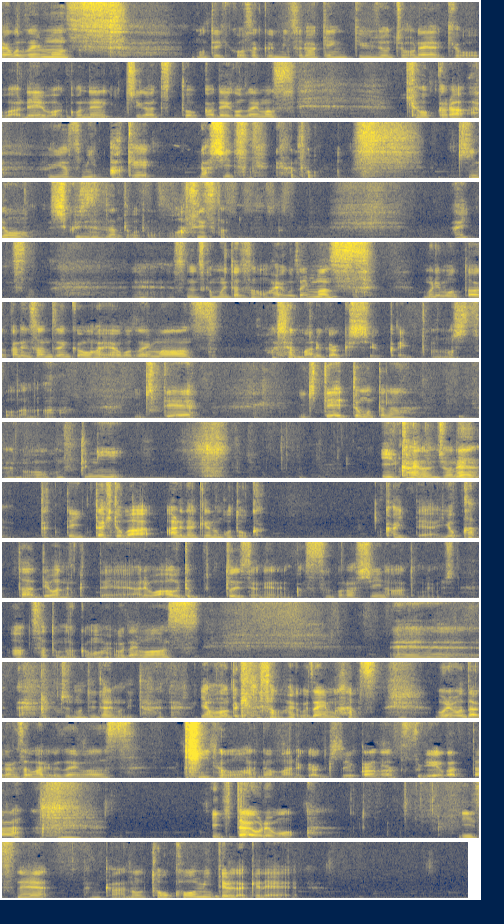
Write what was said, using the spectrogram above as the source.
はようございます。茂木工作美空研究所長で今日は令和5年1月10日でございます。今日から冬休み明けらしいですね。あの昨日祝日だったことを忘れてたはい。えー、砂塚森田さんおはようございます。森本茜さん全くんおはようございます。花丸学習会楽しそうだな。生きて生きてって思ったな。あの本当にいい回なんでしょうね。だって言った人があれだけのことを書いてよかったではなくてあれはアウトプットですよね。なんか素晴らしいなと思いました。あ佐藤直君おはようございます。えー、ちょっと待って誰までいった？山本健さんおはようございます。森本茜さんおはようございます。昨日花丸学習会のやつすげえよかった。行きたい俺も。いいですね。なんかあの投稿を見てるだけで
